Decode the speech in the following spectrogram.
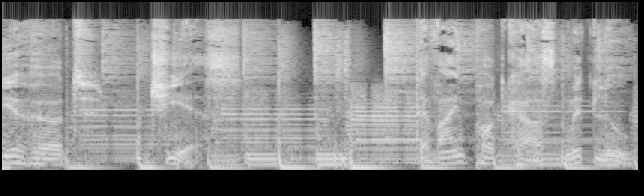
Ihr hört Cheers, der Weinpodcast mit Lou.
